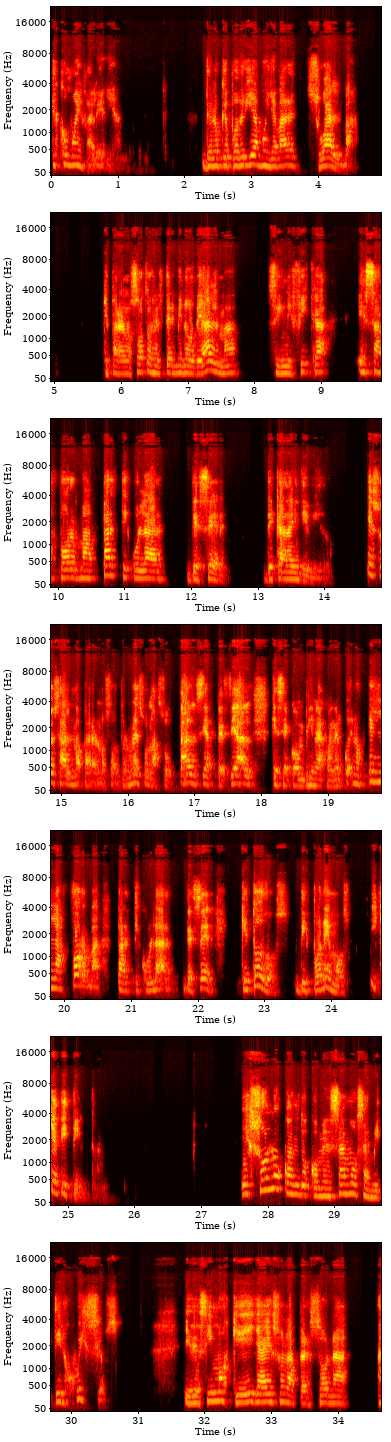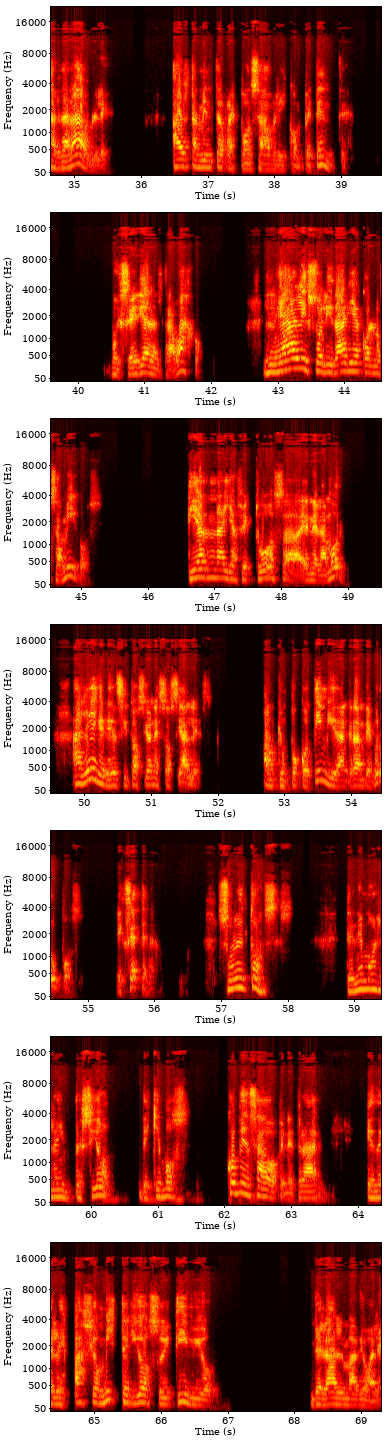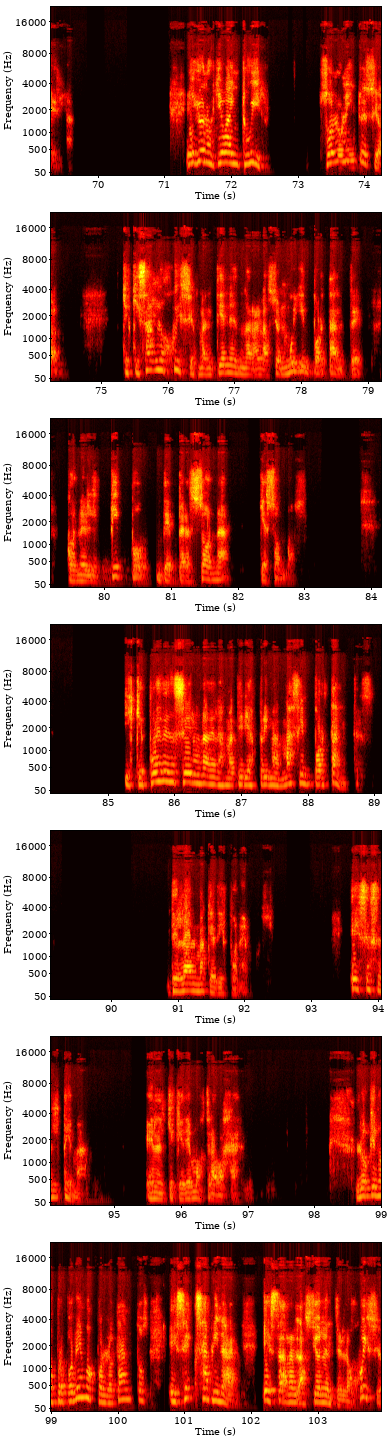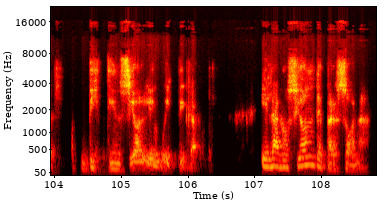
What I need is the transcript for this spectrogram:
de cómo es Valeria, de lo que podríamos llamar su alma, que para nosotros el término de alma significa esa forma particular de ser de cada individuo. Eso es alma para nosotros, no es una sustancia especial que se combina con el cuerpo, es la forma particular de ser que todos disponemos y que es distinta. Es solo cuando comenzamos a emitir juicios y decimos que ella es una persona agradable, altamente responsable y competente, muy seria en el trabajo, leal y solidaria con los amigos, tierna y afectuosa en el amor, alegre en situaciones sociales, aunque un poco tímida en grandes grupos, etc. Solo entonces tenemos la impresión de que hemos comenzado a penetrar en el espacio misterioso y tibio del alma de Valeria. Ello nos lleva a intuir, solo una intuición, que quizás los juicios mantienen una relación muy importante con el tipo de persona que somos. Y que pueden ser una de las materias primas más importantes del alma que disponemos. Ese es el tema en el que queremos trabajar. Lo que nos proponemos, por lo tanto, es examinar esa relación entre los juicios, distinción lingüística, y la noción de persona,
